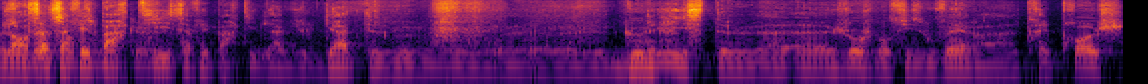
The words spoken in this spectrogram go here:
Alors ça, ça fait partie, ça fait partie de la vulgate euh, euh, gaulliste. un jour, je m'en suis ouvert à très proche.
